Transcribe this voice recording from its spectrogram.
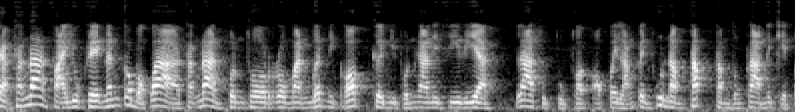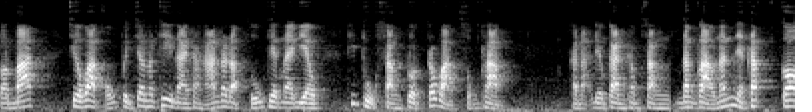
จากทางด้านฝ่ายยูเครนนั้นก็บอกว่าทางด้านพลโทโรมันเบิร์ตนิคอฟเคยมีผลงานในซีเรีย ล่าสุดถูกถอดออกไปหลังเป็นผู้นำทัพทำสงครามในเขตตอนบาสเชื่อว่าเขาเป็นเจ้าหน้าที่นายทหารระดับสูงเพียงนายเดียว ที่ถูกสั่งปลดระหว่างสงคราม ขณะเดียวกันคำสั่งดังกล่าวนั้นเนี่ยครับก็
